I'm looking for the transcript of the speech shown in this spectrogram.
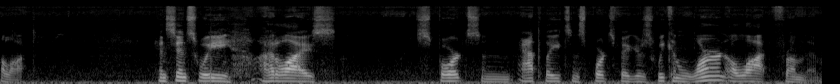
a lot. And since we idolize sports and athletes and sports figures, we can learn a lot from them.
